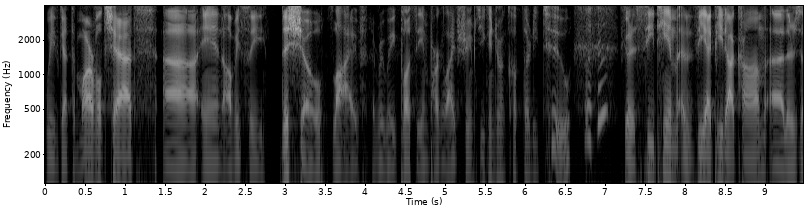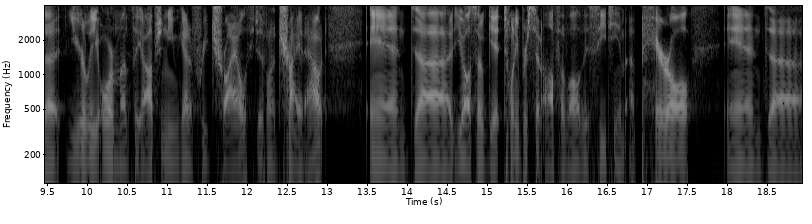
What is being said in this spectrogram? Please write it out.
we've got the Marvel chats, uh, and obviously this show live every week, plus the in park live streams. You can join Club 32. Woohoo. If you go to ctmvip.com, uh, there's a yearly or monthly option. You've got a free trial if you just want to try it out. And uh, you also get 20% off of all the CTM apparel and uh,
